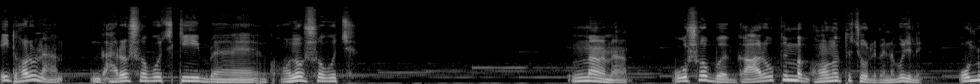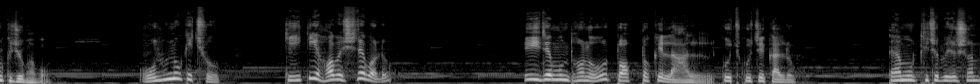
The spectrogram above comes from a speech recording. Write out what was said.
এই ধরো না গাঢ় সবুজ কি ঘন সবুজ? না না ওসব গাঢ় কিংবা ঘনতে চলবে না বুঝলে? অন্য কিছু ভাবো। অন্য কিছু? কি কি হবে সেটা বলো। এই যেমন ধরো টকটকে লাল কুচকুচে কালো তেমন কিছু বিশেষণ।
